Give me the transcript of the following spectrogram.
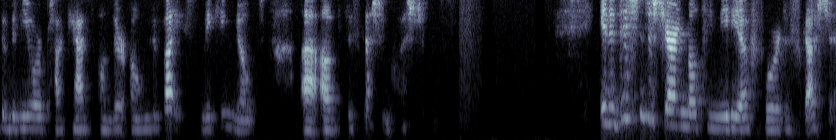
the video or podcast on their own device, making note uh, of discussion questions. In addition to sharing multimedia for discussion,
